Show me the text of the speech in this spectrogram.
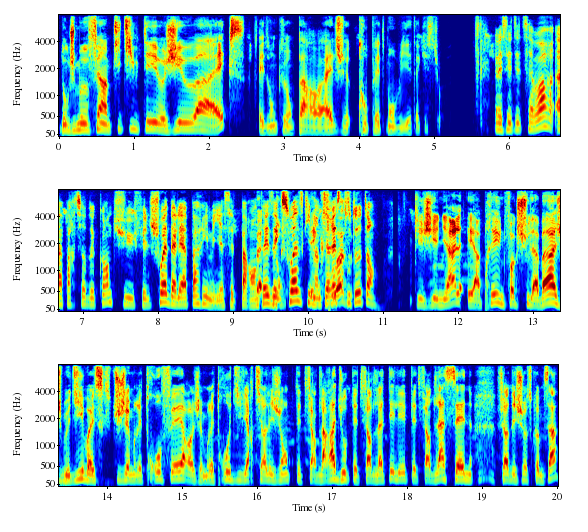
Donc je me fais un petit IUT GEA à Aix et donc on part à Aix. J'ai complètement oublié ta question. Eh ben, C'était de savoir à partir de quand tu fais le choix d'aller à Paris. Mais il y a cette parenthèse bah, aixoise qui m'intéresse tout autant qui est génial. Et après, une fois que je suis là-bas, je me dis, bah, ce que j'aimerais trop faire J'aimerais trop divertir les gens, peut-être faire de la radio, peut-être faire de la télé, peut-être faire de la scène, faire des choses comme ça.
